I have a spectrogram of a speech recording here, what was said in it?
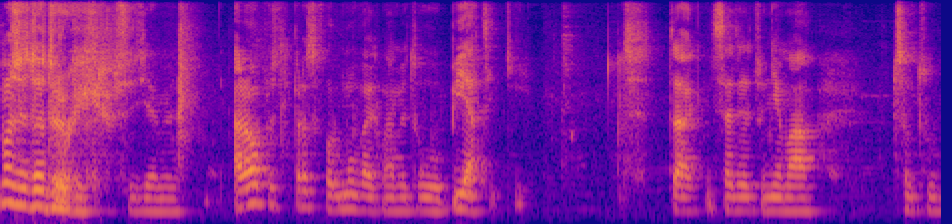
Może do drugiej gry przyjdziemy. Ale oprócz transformówek mamy tu bijatyki. Tak, niestety tu nie ma. Są tu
